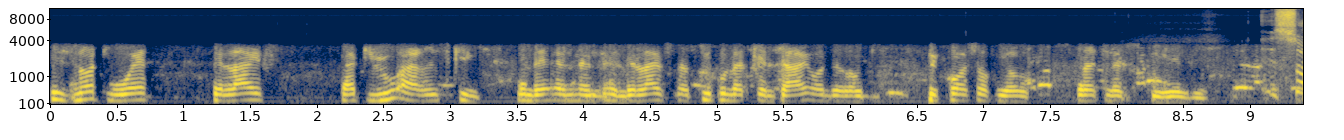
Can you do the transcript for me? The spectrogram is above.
is not worth the life that you are risking and the, and, and, and the lives of people that can die on the road because of your reckless behavior. So,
